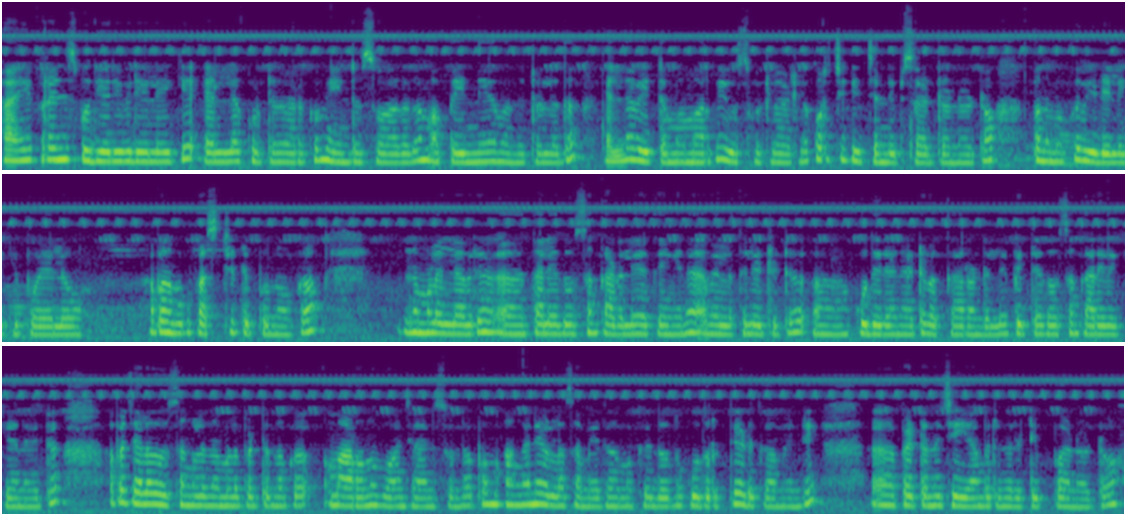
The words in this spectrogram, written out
Hi friends പുതിയൊരു വീഡിയോയിലേക്ക് എല്ലാ കൂട്ടുകാർക്കും വീണ്ടും സ്വാഗതം. അപ്പോൾ ഇന്ന് ഞാൻ വന്നിട്ടുള്ളത് എല്ലാ വീട്ടമ്മമാർക്കും യൂസ്ഫുൾ ആയിട്ടുള്ള കുറച്ച് കിച്ചൺ ടിപ്സ് ആയിട്ടാണ് കേട്ടോ. അപ്പോൾ നമുക്ക് വീഡിയോയിലേക്ക് പോയാലോ? അപ്പോൾ നമുക്ക് ഫസ്റ്റ് ടിപ്പ് നോക്കാം. നമ്മളെല്ലാവരും തലേ തലേദിവസം കടലയൊക്കെ ഇങ്ങനെ വെള്ളത്തിലിട്ടിട്ട് കുതിരാനായിട്ട് വെക്കാറുണ്ടല്ലേ? പിറ്റേ ദിവസം കറി വെക്കാനായിട്ട്. അപ്പോൾ ചില ദിവസങ്ങളിൽ നമ്മൾ പെട്ടെന്നൊക്കെ മറന്നു പോകാൻ ചാൻസ് ഉണ്ട്. അപ്പം അങ്ങനെയുള്ള സമയത്ത് നമുക്ക് ഇതൊന്ന് കുതിർത്തി എടുക്കാൻ വേണ്ടി പെട്ടെന്ന് ചെയ്യാൻ പറ്റുന്നൊരു ടിപ്പാണ് കേട്ടോ.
